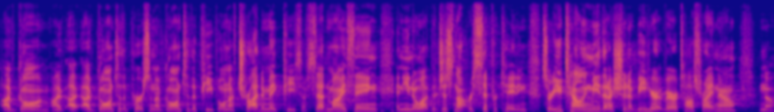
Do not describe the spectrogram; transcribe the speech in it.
I've gone. I've, I've gone to the person, I've gone to the people, and I've tried to make peace. I've said my thing, and you know what? They're just not reciprocating. So are you telling me that I shouldn't be here at Veritas right now? No.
